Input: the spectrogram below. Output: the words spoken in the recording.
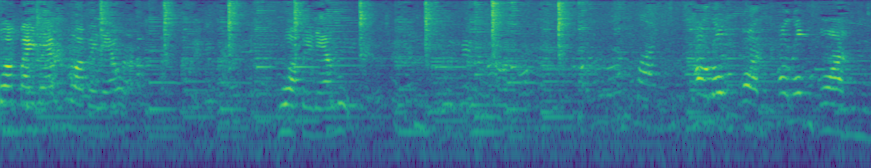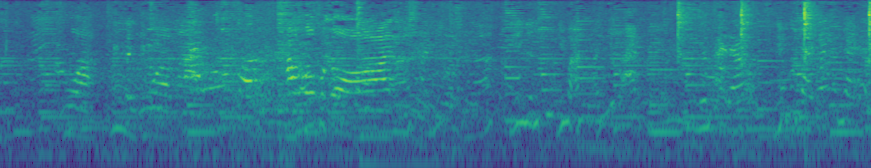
ก้มหมูแดงงัวไปแล้วงัวไปแล้วงัวไปแล้วลูก เข้าร่มก่อน เข้าร่มก่อนงัวงัวมา เข้าร่มก่อนนี่นึงนี่หวานนี่หวานนี่ไปแล้วนี่ไปแล้วนี่ไปแล้ว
